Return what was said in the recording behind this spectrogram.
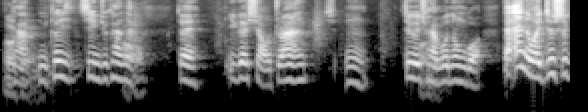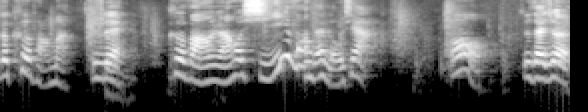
你看你可以进去看看，对，一个小砖，嗯，这个全部弄过。但 anyway，这是个客房嘛，对不对？客房，然后洗衣房在楼下，哦，就在这儿，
